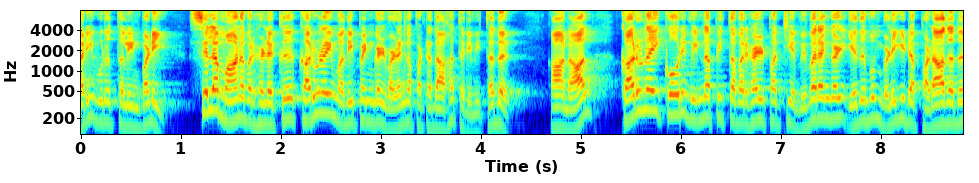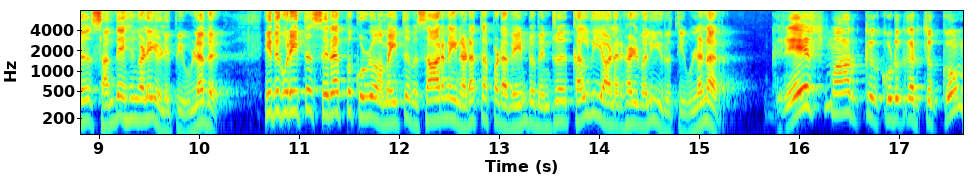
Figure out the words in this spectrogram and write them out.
அறிவுறுத்தலின்படி சில மாணவர்களுக்கு கருணை மதிப்பெண்கள் வழங்கப்பட்டதாக தெரிவித்தது. ஆனால் கருணை கோரி விண்ணப்பித்தவர்கள் பற்றிய விவரங்கள் எதுவும் வெளியிடப்படாதது சந்தேகங்களை எழுப்பியுள்ளது. இதுகுறித்து சிறப்பு குழு அமைத்து விசாரணை நடத்தப்பட வேண்டும் என்று கல்வியாளர்கள் வலியுறுத்தியுள்ளனர். கிரேஸ் மார்க் கொடுக்கறதுக்கும்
